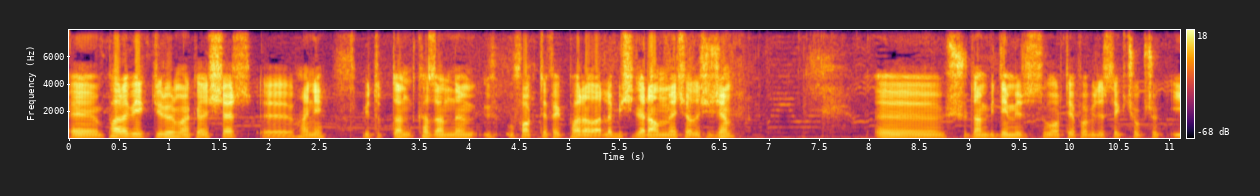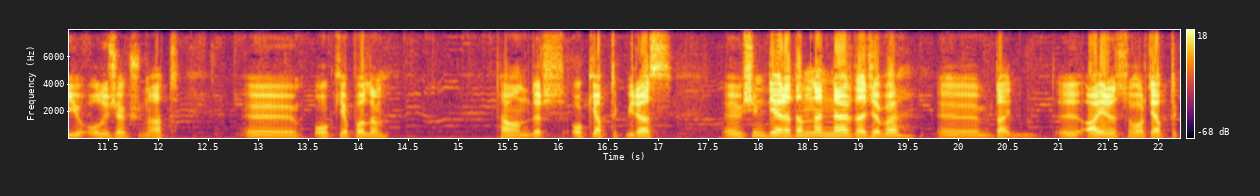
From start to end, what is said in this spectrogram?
e, para biriktiriyorum arkadaşlar. E, hani YouTube'dan kazandığım ufak tefek paralarla bir şeyler almaya çalışacağım. E, şuradan bir demir sword yapabilirsek çok çok iyi olacak. Şunu at. E, ok yapalım. Tamamdır. Ok yaptık biraz. E, şimdi diğer adamlar nerede acaba? E, da, e, Iron Sword yaptık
